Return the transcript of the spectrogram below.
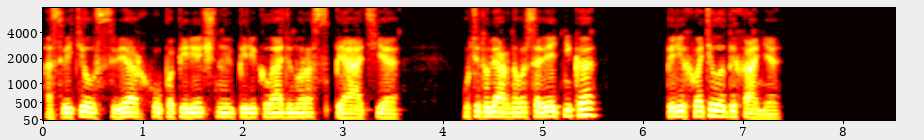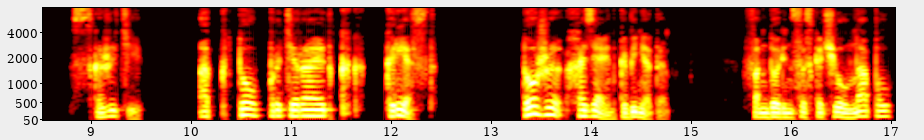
осветил сверху поперечную перекладину распятия. У титулярного советника перехватило дыхание. «Скажите, а кто протирает к крест? Тоже хозяин кабинета?» Фандорин соскочил на пол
